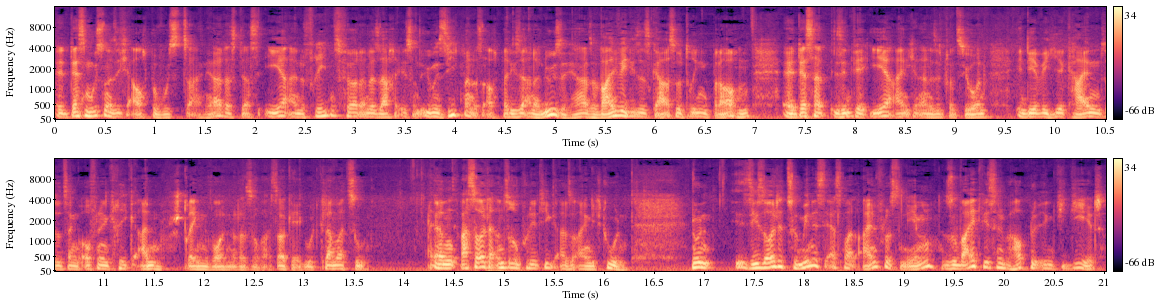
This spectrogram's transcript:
äh, dessen muss man sich auch bewusst sein, ja, dass das eher eine friedensfördernde Sache ist und übrigens sieht man das auch bei dieser Analyse, ja, also weil wir dieses Gas so dringend brauchen, äh, deshalb sind wir eher eigentlich in einer Situation, in der wir hier keinen sozusagen offenen Krieg anstrengen wollen oder sowas. Okay, gut, Klammer zu. Ähm, was sollte unsere Politik also eigentlich tun? Nun, sie sollte zumindest erstmal Einfluss nehmen, soweit wie es denn überhaupt nur irgendwie geht,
